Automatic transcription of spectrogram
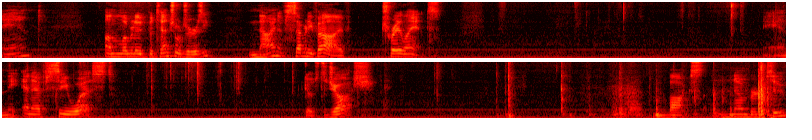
And unlimited potential jersey, 9 of 75, Trey Lance. And the NFC West goes to Josh. Box number two.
